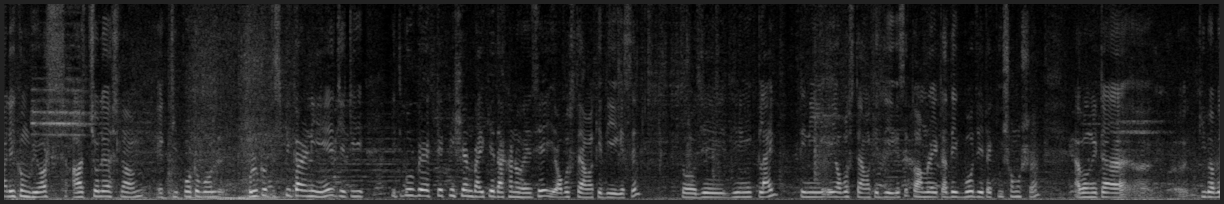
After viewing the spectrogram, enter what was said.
আলাইকুম ভিউয়ার্স, আজ চলে আসলাম একটি পোর্টেবল ব্লুটুথ স্পিকার নিয়ে, যেটি ইতিপূর্বে এক টেকনিশিয়ান বাইকে দেখানো হয়েছে, এই অবস্থায় আমাকে দিয়ে গেছে। তো যে যিনি ক্লায়েন্ট তিনি এই অবস্থায় আমাকে দিয়ে গেছে। তো আমরা এটা দেখব যে এটা কি সমস্যা এবং এটা কীভাবে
